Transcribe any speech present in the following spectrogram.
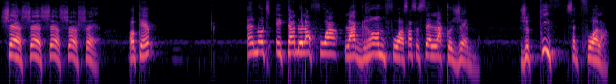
share, share, share, share, share. OK? Un autre état de la foi, la grande foi. Ça, c'est celle-là que j'aime. Je kiffe cette foi-là.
